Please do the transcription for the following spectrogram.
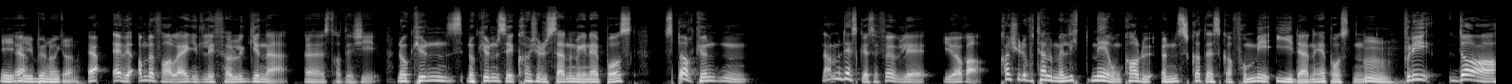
i, Ja. i bunn og grunn. Ja, jeg vil anbefale egentlig følgende uh, strategi. Når kunden, når kunden sier 'kan ikke du sende meg en e-post', spør kunden Nei, men det skal jeg selvfølgelig gjøre. Kan ikke du fortelle meg litt mer om hva du ønsker at jeg skal få med i denne e-posten? Mm. Fordi da,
